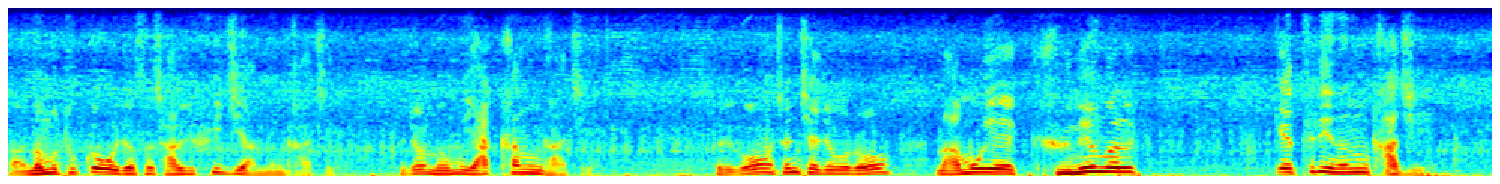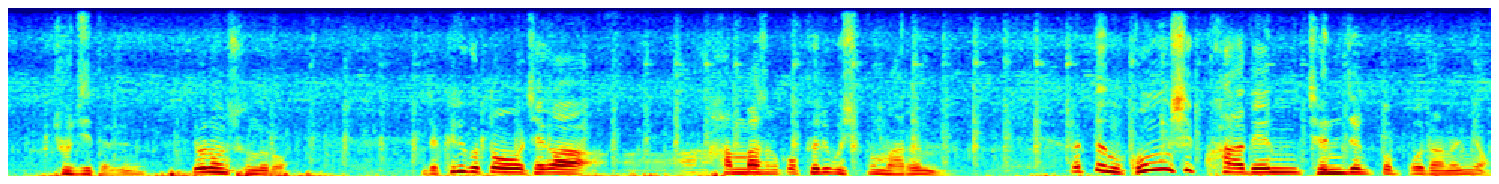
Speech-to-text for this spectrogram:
너무 두꺼워져서 잘 휘지 않는 가지. 그죠? 너무 약한 가지. 그리고 전체적으로 나무의 균형을 깨뜨리는 가지 주지들 이런 순으로. 이제 그리고 또 제가 한 말씀 꼭 드리고 싶은 말은 어떤 공식화된 전정법보다는요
